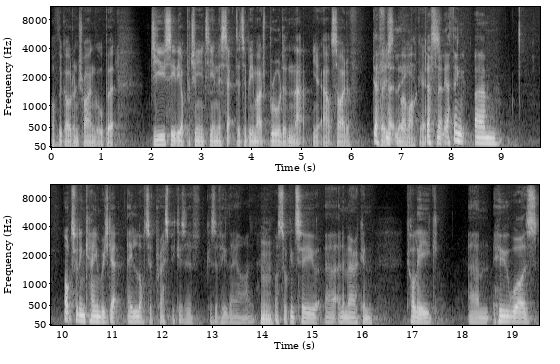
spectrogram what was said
of the Golden Triangle. But do you see the opportunity in this sector to be much broader than that? You know, outside of Definitely, those markets. definitely. I think um, Oxford and Cambridge get a lot of press because of because of who they are. Mm. I was talking to uh, an American colleague um, who was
